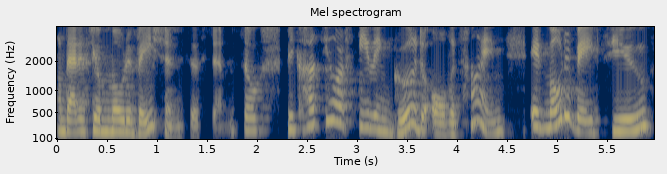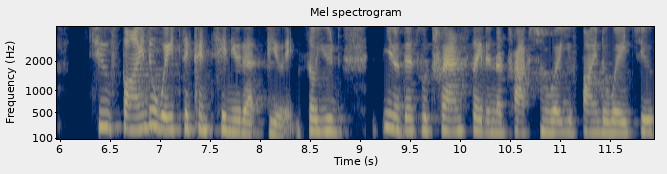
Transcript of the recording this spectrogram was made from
And that is your motivation system. So, because you are feeling good all the time, it motivates you to find a way to continue that feeling. So you'd, you know, this would translate in attraction where you find a way to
